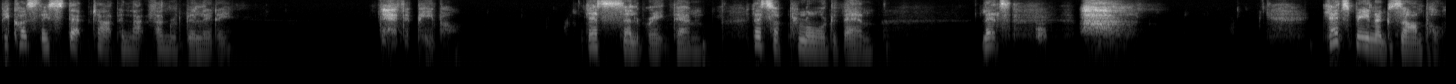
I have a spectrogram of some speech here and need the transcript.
because they stepped up in that vulnerability. They're the people. Let's celebrate them. Let's applaud them. Let's let's be an example.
